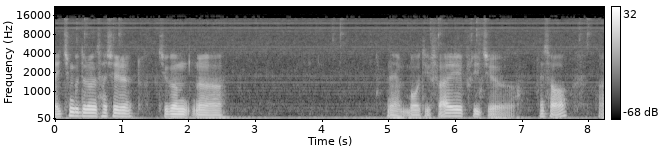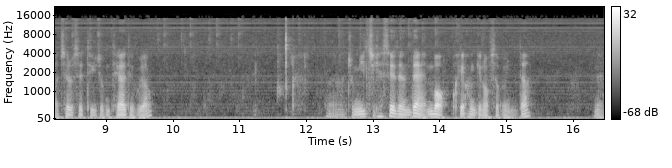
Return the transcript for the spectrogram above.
자, 이 친구들은 사실 지금 어, 네, modify freeze 해서 어, 제로 세팅이 좀 돼야 되고요. 어, 좀 일찍 했어야 되는데 뭐 크게 관계는 없어 보입니다. 네.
